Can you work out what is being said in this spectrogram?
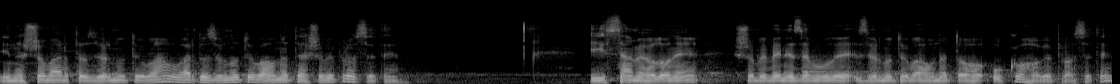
і на що варто звернути увагу? Варто звернути увагу на те, що ви просите. І саме головне, щоб ви не забули звернути увагу на того, у кого ви просите.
